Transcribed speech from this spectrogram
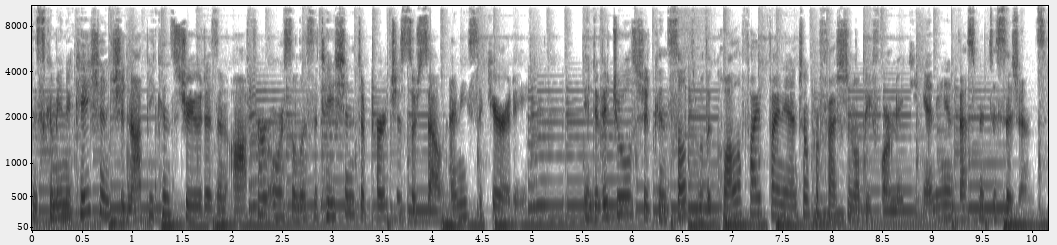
This communication should not be construed as an offer or solicitation to purchase or sell any security. Individuals should consult with a qualified financial professional before making any investment decisions.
